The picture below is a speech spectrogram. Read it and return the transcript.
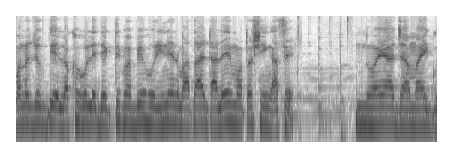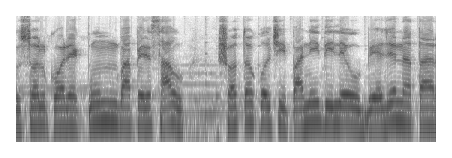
মনোযোগ দিয়ে লক্ষ্য করলে দেখতে পাবে হরিণের মাথায় ডালের মতো শিং আছে। নয়া জামাই গোসল করে কোন বাপের সাউ? শত কলছি পানি দিলেও বেজে না তার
